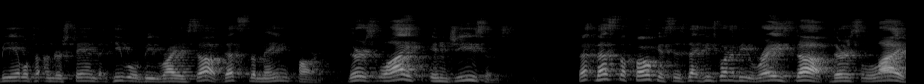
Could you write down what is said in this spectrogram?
be able to understand that he will be raised up. That's the main part. There's life in Jesus. That, that's the focus, is that he's going to be raised up. There's life.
